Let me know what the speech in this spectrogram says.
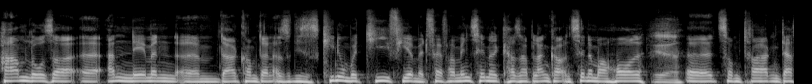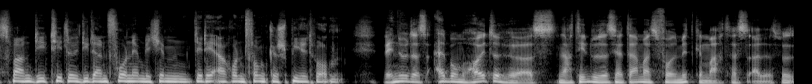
harmloser äh, annehmen. Ähm, da kommt dann also dieses Kinomotiv hier mit Pfefferminzhimmel, Casablanca und Cinema Hall yeah. äh, zum Tragen. Das waren die Titel, die dann vornehmlich im DDR-Rundfunk gespielt wurden. Wenn du das Album heute hörst, nachdem du das ja damals voll mitgemacht hast, alles, was,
